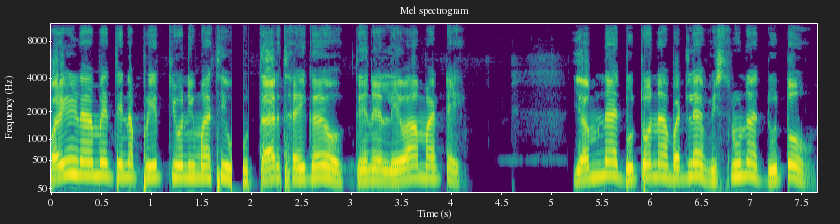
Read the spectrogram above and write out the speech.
પરિણામે તેના પ્રેત્યોનીમાંથી ઉદ્ધાર થઈ ગયો. તેને લેવા માટે યમના દૂતોના બદલે વિષ્ણુના દૂતો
